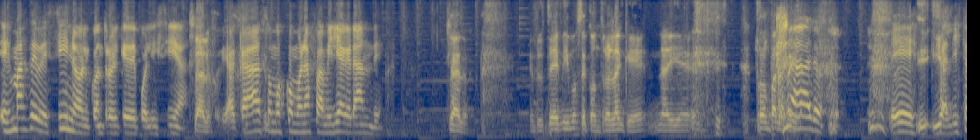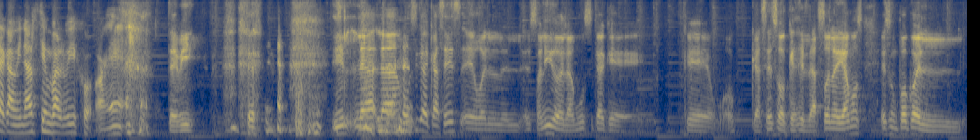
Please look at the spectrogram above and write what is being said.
es más de vecino el control que de policía. Claro. Porque acá somos como una familia grande. Claro entre ustedes mismos se controlan que nadie rompa la Claro. Eh, saliste a caminar sin barbijo. Te vi. y la, música que haces, eh, o el, sonido de la música que, que, haces, o que es de la zona, digamos, es un poco el,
